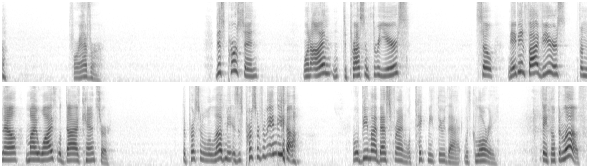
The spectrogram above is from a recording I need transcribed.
forever. This person, when I'm depressed in three years, so maybe in five years from now, my wife will die of cancer the person who will love me is this person from India. It will be my best friend, will take me through that with glory, faith, hope, and love.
